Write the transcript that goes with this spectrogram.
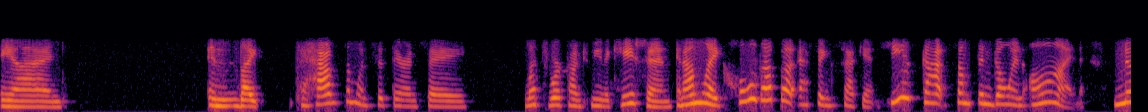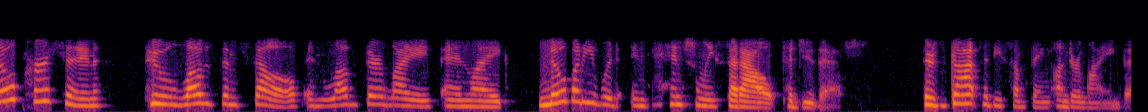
And and like to have someone sit there and say, let's work on communication. And I'm like, hold up a effing second. He's got something going on. No person who loves themselves and loves their life and like nobody would intentionally set out to do this. There's got to be something underlying this.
